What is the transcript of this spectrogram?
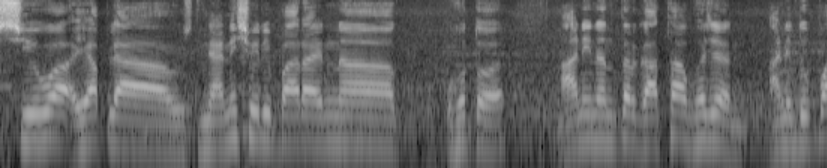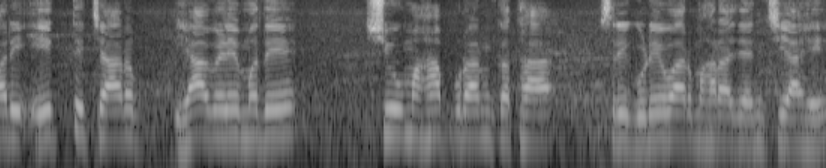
शिव हे आपल्या ज्ञानेश्वरी पारायण होतं. आणि नंतर गाथा भजन आणि दुपारी एक ते चार ह्या वेळेमध्ये शिवमहापुराण कथा श्री गुडेवार महाराजांची आहे.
